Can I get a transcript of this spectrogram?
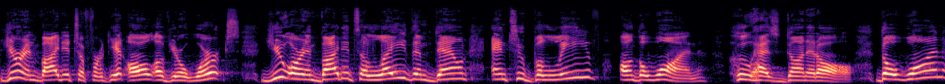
You're invited to forget all of your works. You are invited to lay them down and to believe on the one who has done it all. The one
